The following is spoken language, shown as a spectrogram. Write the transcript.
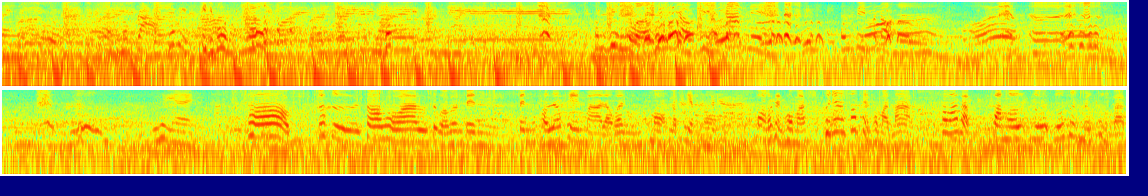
แรงแต่มาปราบผู้มีอิทธิพลเลิกคุณ ฟินอยู่เหรอคุณอย่าฟินกันนี่คุณฟินมันออกมาเออรู้สึกยังไงชอบก็คือชอบเพราะว่ารู้สึกว่ามันเป็นเป็นเขาเลือกเพลงมาแล้วมันเหมาะกับเสียงน้องเหมาะกับเสียงโทมัสคือเนี่ยชอบเสียงโทมัสมาก เพราะว่าแบบฟังแล้วรู้รู้สึกนึกถึงแบบ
